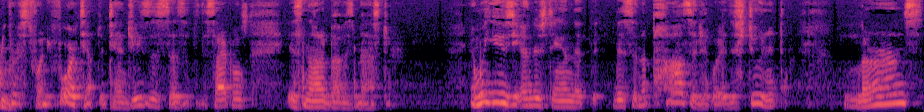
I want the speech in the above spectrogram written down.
In verse 24, chapter 10, Jesus says that the disciples is not above his master. And we usually understand that this in a positive way. The student learns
